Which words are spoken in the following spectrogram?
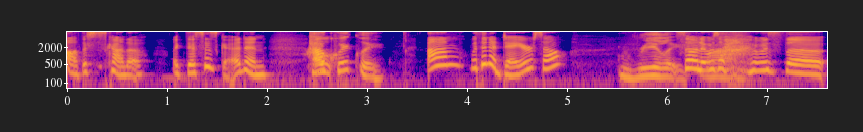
oh, this is kind of like, this is good. And how I, quickly? Um, within a day or so. Really? So and it was it was the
